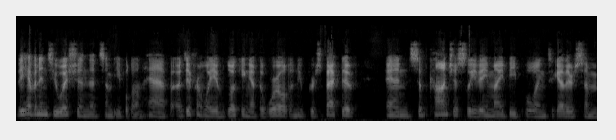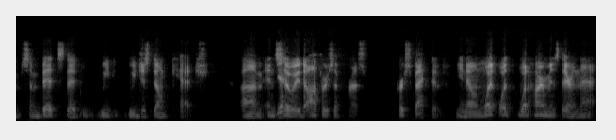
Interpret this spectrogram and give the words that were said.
they have an intuition that some people don't have, a different way of looking at the world, a new perspective, and subconsciously they might be pulling together some some bits that we we just don't catch, um, and yeah. so it offers a fresh perspective, you know. And what what what harm is there in that?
